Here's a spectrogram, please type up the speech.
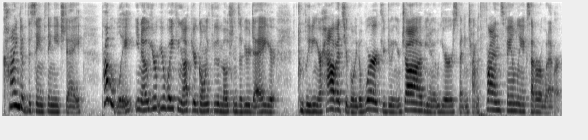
kind of the same thing each day? Probably. You know, you're, you're waking up, you're going through the motions of your day, you're completing your habits, you're going to work, you're doing your job, you know, you're spending time with friends, family, etc., whatever.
